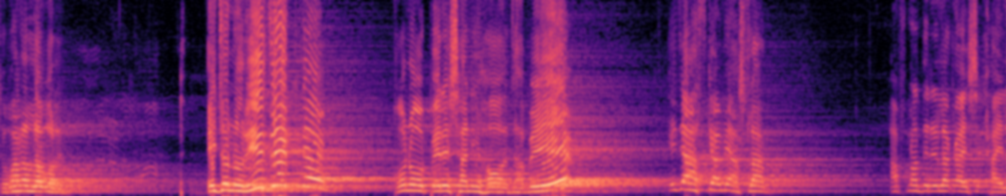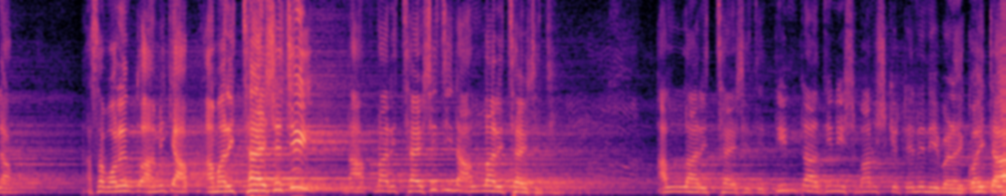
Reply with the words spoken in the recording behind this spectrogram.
সোমান আল্লাহ বলেন। এই জন্য রিজিক নেই, কোনো পেরেশানি হওয়া যাবে। এই যে আজকে আমি আসলাম, আপনাদের এলাকায় এসে খাইলাম। আচ্ছা বলেন তো, আমি কি আমার ইচ্ছা এসেছি? না, আপনার ইচ্ছা এসেছি, না আল্লাহর ইচ্ছা এসেছি? আল্লাহর ইচ্ছা এসেছি। তিনটা জিনিস মানুষকে টেনে নিয়ে বেড়ায়। কয়টা?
